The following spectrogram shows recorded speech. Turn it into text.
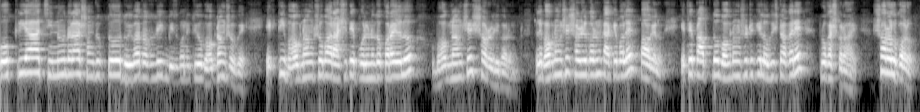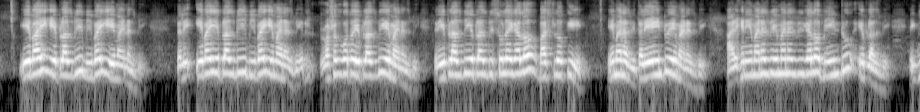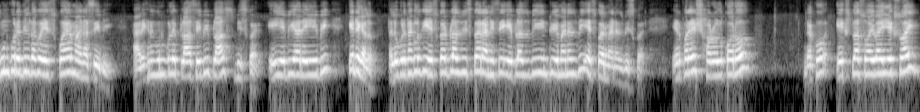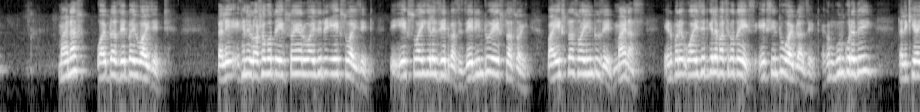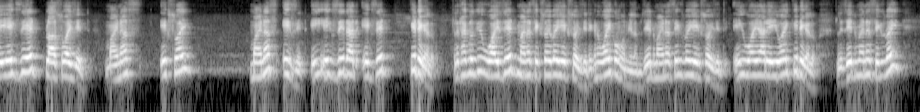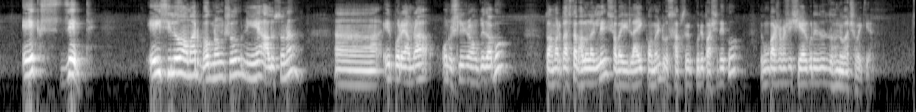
প্রক্রিয়া চিহ্ন দ্বারা সংযুক্ত দুই বা ততোধিক বীজগণিতীয় ভগ্নাংশকে একটি ভগ্নাংশ বা রাশিতে পরিণত করাই হলো ভগ্নাংশের সরলীকরণ। তাহলে ভগ্নাংশের সরলীকরণ কাকে বলে? পাওয়া গেল। এতে প্রাপ্ত ভগ্নাংশটিকে লঘিষ্ঠ আকারে প্রকাশ করা হয়। সরল করো। A by a plus b b by a minus b. তাহলে a by a plus b b by a minus b লসক কত a plus b, a minus b. তাহলে a plus b, a plus b চলে গেল, বাঁচলো কি? A minus b. তাহলে a into a minus b. আর এখানে a minus b, a minus b গেল, b into a plus b. এই গুণ করে দিলে দেখো a square minus a b. আর এখানে গুণ করলে plus a b plus b square এই এ বি আর এই এ বি কেটে গেল। তাহলে উপরে থাকল কি? A square plus b square আর নিচে a plus b into a minus b a square minus b square এরপরে সরল করো, দেখো x plus y by x y minus y plus z by y z তাহলে এখানে লসগত এক্স ওয়াই আর y z x y z x y গেলে z বাসে z into x plus y বা x plus y into z minus এরপরে y z গেলে বাসে কত x x into y plus z এখন গুণ করে দিই, তাহলে কী হয়? X z plus y z minus x y minus x z এই এক্স জেড আর এক্স জেড কেটে গেল। তাহলে থাকল কি y z minus x y by x y z এখানে ওয়াই কমন নিলাম। Z minus x by x y z এই ওয়াই আর এই ওয়াই কেটে গেল। তাহলে z minus x by x z এই ছিল আমার ভগ্নাংশ নিয়ে আলোচনা। এরপরে আমরা অনুশীলনের অঙ্কে যাব। তো আমার ক্লাসটা ভালো লাগলে সবাই লাইক কমেন্ট ও সাবস্ক্রাইব করে পাশে দেখো এবং পাশাপাশি শেয়ার করে দিও। ধন্যবাদ সবাইকে।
